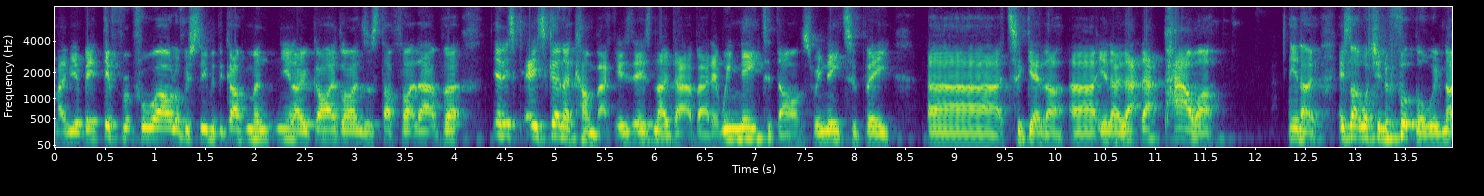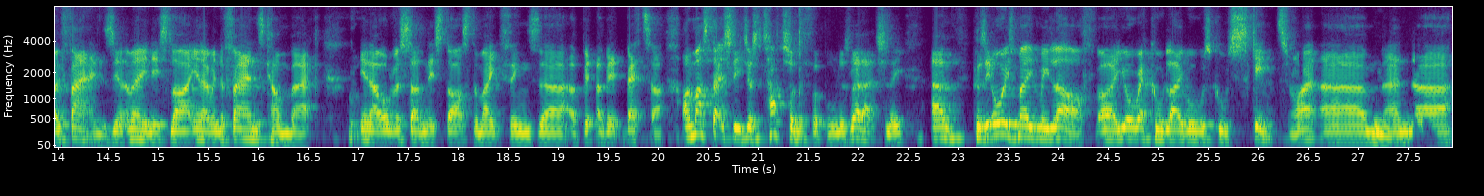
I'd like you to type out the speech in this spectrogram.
maybe a bit different for a while obviously with the government you know guidelines and stuff like that. But it's it's going to come back. There's no doubt about it. We need to dance. We need to be uh, together. Uh, you know that that power you know, it's like watching the football with no fans. You know what I mean? It's like you know when the fans come back, you know, all of a sudden it starts to make things uh, a bit a bit better. I must actually just touch on the football as well, actually, because um, it always made me laugh. Uh, your record label was called Skint, right? Um, mm. And uh,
